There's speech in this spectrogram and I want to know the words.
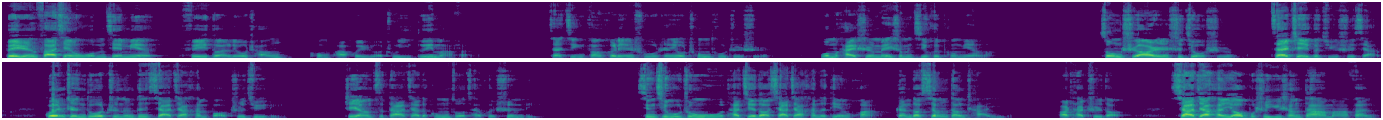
被人发现我们见面，飞短流长，恐怕会惹出一堆麻烦。在警方和联署仍有冲突之时，我们还是没什么机会碰面了。”纵使二人是旧识，在这个局势下，关振铎只能跟夏家汉保持距离，这样子大家的工作才会顺利。星期五中午，他接到夏家汉的电话，感到相当诧异，而他知道夏家汉要不是遇上大麻烦，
